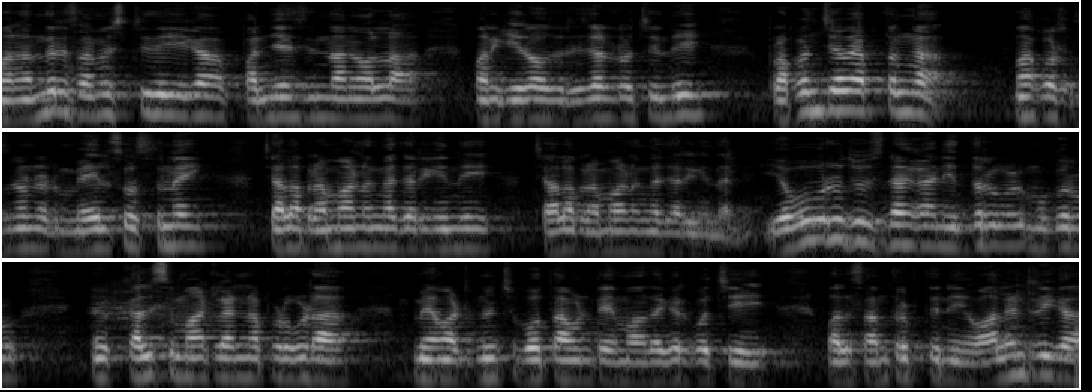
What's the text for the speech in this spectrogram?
మనందరి సమిష్టిగా పనిచేసిన దానివల్ల మనకి ఈరోజు రిజల్ట్ వచ్చింది. ప్రపంచవ్యాప్తంగా మాకు వస్తున్న మెయిల్స్ వస్తున్నాయి. చాలా బ్రహ్మాండంగా జరిగింది. చాలా బ్రహ్మాండంగా జరిగిందని ఎవరు చూసినా కానీ ఇద్దరు ముగ్గురు కలిసి మాట్లాడినప్పుడు కూడా మేము అటు నుంచి పోతా ఉంటే మా దగ్గరకు వచ్చి వాళ్ళ సంతృప్తిని వాలంటరీగా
